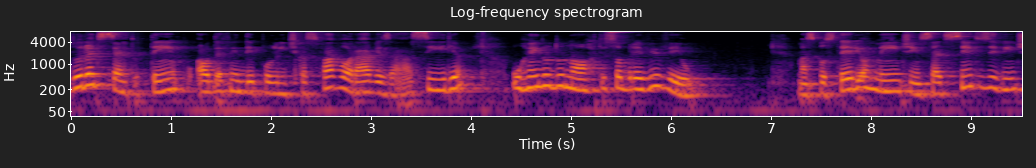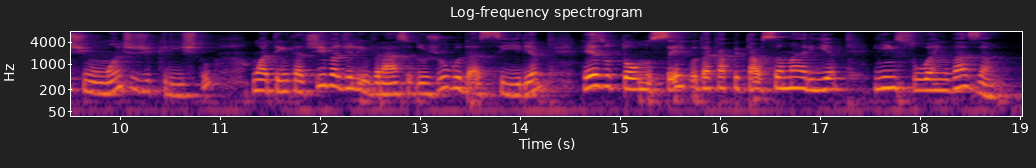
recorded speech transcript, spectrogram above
Durante certo tempo, ao defender políticas favoráveis à Assíria, o Reino do Norte sobreviveu. Mas posteriormente, em 721 a.C., uma tentativa de livrar-se do jugo da Síria resultou no cerco da capital Samaria e em sua invasão.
